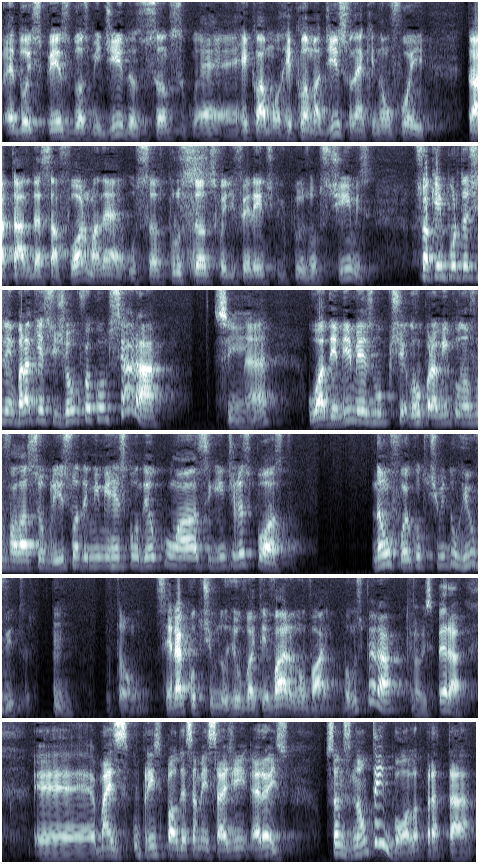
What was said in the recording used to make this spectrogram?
é dois pesos, duas medidas. O Santos é, reclamou, reclama disso, né? Que não foi tratado dessa forma, né? O Santos, para o Santos foi diferente do que para os outros times. Só que é importante lembrar que esse jogo foi contra o Ceará, Sim. né? O Ademir mesmo que chegou para mim quando eu fui falar sobre isso, o Ademir me respondeu com a seguinte resposta: Não foi contra o time do Rio, Vitor. Então, será que contra o time do Rio vai ter VAR ou não vai? Vamos esperar. Vamos esperar. É, mas o principal dessa mensagem era isso. O Santos não tem bola para tá,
